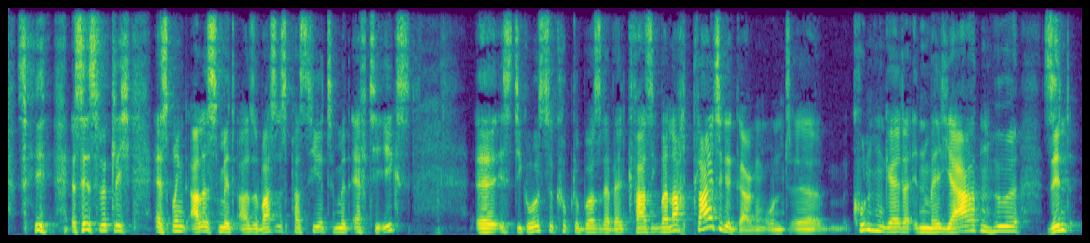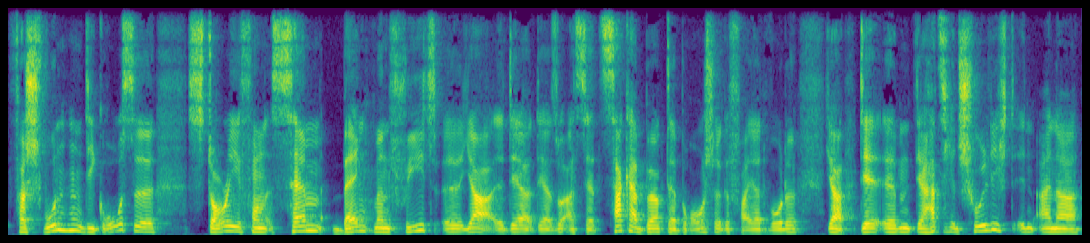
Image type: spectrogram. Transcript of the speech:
sie, es ist wirklich, es bringt alles mit. Also was ist passiert mit FTX? äh, ist die größte Kryptobörse der Welt quasi über Nacht pleite gegangen und äh, Kundengelder in Milliardenhöhe sind verschwunden. Die große Story von Sam Bankman-Fried, äh, ja, der, der so als der Zuckerberg der Branche gefeiert wurde, ja, der, ähm, der hat sich entschuldigt in einer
